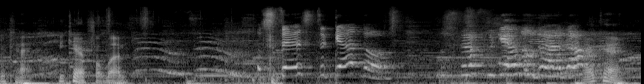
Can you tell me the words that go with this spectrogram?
Okay. Be careful, bud. Let's dance together. Let's dance together, Dada. Okay.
